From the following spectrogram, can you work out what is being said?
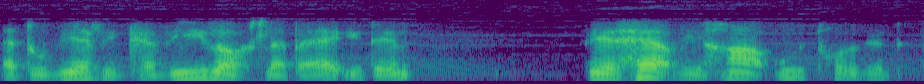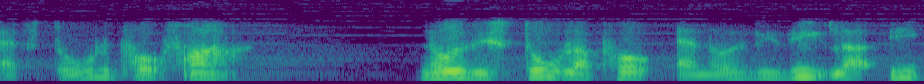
at du virkelig kan hvile og slappe af i den. Det er her, vi har udtrykket at stole på fra. Noget, vi stoler på, er noget, vi hviler i,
